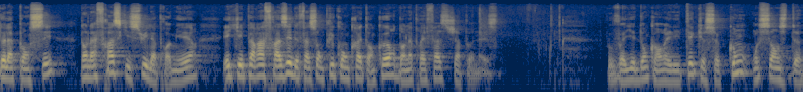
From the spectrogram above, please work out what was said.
de la pensée dans la phrase qui suit la première et qui est paraphrasée de façon plus concrète encore dans la préface japonaise. Vous voyez donc en réalité que ce con, au sens de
